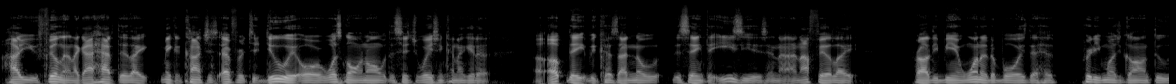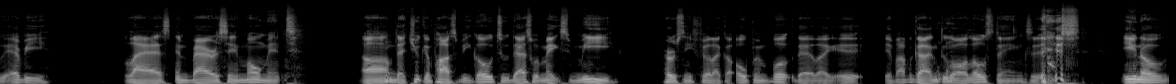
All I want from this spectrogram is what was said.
how you feeling? Like I have to like make a conscious effort to do it or what's going on with the situation. Can I get a, a update? Because I know this ain't the easiest and I, and I feel like probably being one of the boys that have pretty much gone through every last embarrassing moment um, that you can possibly go to. That's what makes me personally feel like an open book. That like it, if I've gotten through all those things, you know,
